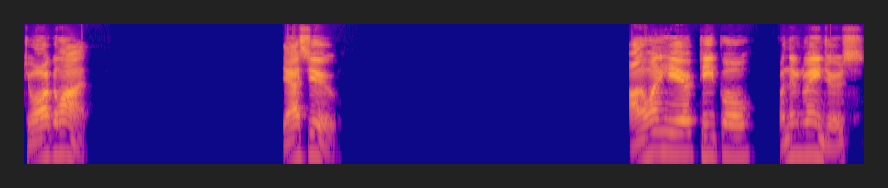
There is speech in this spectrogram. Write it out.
Gerard Gallant. Yes, you. I don't want to hear people from the Rangers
